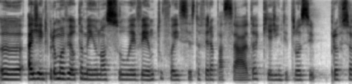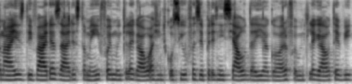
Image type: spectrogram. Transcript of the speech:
Uh, a gente promoveu também o nosso evento, foi sexta-feira passada, que a gente trouxe profissionais de várias áreas também, e foi muito legal. A gente conseguiu fazer presencial daí agora, foi muito legal. Teve,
